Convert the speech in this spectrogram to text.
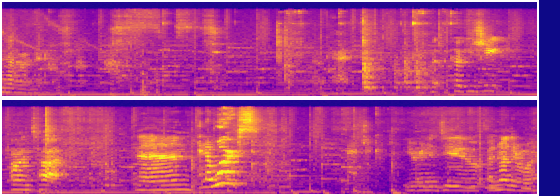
Another one there. Okay. Put the cookie sheet on top. Then And it works! Magic. you're gonna do another one.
